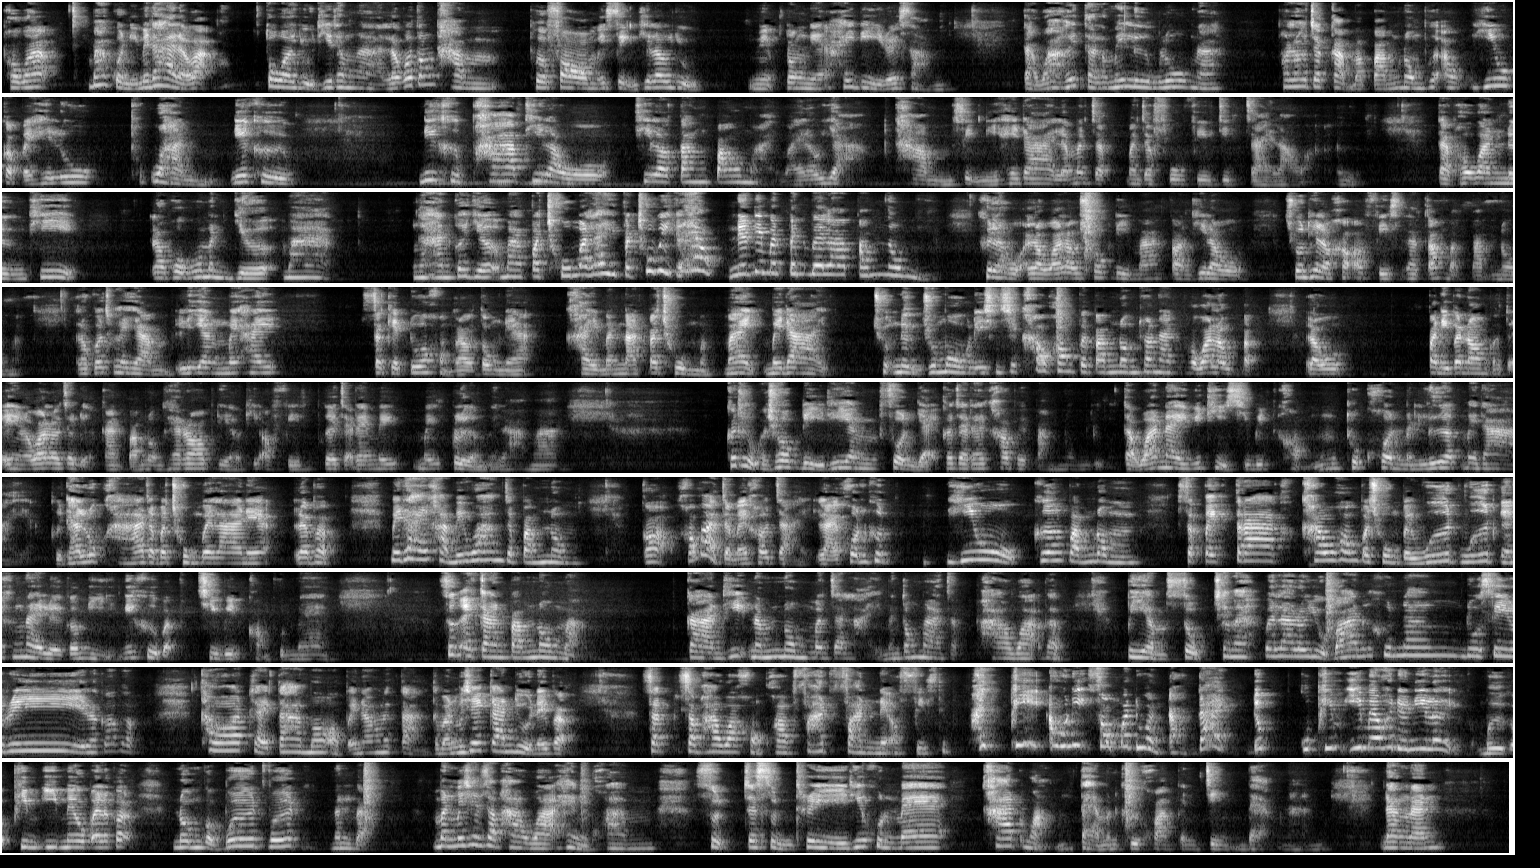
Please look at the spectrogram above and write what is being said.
เพราะว่ามากกว่านี้ไม่ได้แล้วอะตัวอยู่ที่ทำงานเราก็ต้องทำ perform ไอ้สิ่งที่เราอยู่ตรงเนี้ยให้ดีด้วยซ้ำ แต่ว่าเฮ้ยแต่เราไม่ลืมลูกนะ เพราะเราจะกลับมาปั๊มนมเพื่อเอาหิ้วกลับไปให้ลูกทุกวันนี่คือ นี่คือภาพที่เราที่เราตั้งเป้าหมายไว้เราอยากทำสิ่งนี้ให้ได้แล้วมันจะมันจะ fulfill จิตใจเราอะ่ะแต่พอวันหนึ่งที่เราพบว่ามันเยอะมาก งานก็เยอะมากประชุมอะไรประชุมอีกแล้วเนี่ยนี่มันเป็นเวลาปั๊มนม คือเราเราว่าเราโชคดีมากตอนที่เราช่วงที่เราเข้าออฟฟิศแล้วต้องแบบปั๊มนมอะเราก็พยายามเลี่ยงไม่ให้ สเก็ตดัวของเราตรงเนี้ย ใครมันนัดประชุมไม่ไม่ได้ชุดหนึ่งชั่วโมงนี้ฉันจะเข้าห้องไปปั๊มนมเท่านั้น เพราะว่าเราแบบเราปณิปนอมกับตัวเองแล้วว่าเราจะเหลือการปั๊มนมแค่รอบเดียวที่ออฟฟิศเพื่อจะได้ไม่ไม่เปลืองเวลามาก ก็ถือว่าโชคดีที่ยังส่วนใหญ่ก็จะได้เข้าไปปั๊มนมอยู่ แต่ว่าในวิถีชีวิตของทุกคนมันเลือกไม่ได้อะคือถ้าลูกค้าจะประชุมเวลาเนี้ยแล้วแบบไม่ได้ค่ะไม่ว่างจะปั๊มนม ก็เขาอาจจะไม่เข้าใจ หลายคนคือหิ้วเครื่องปั๊มนม สเปกตราเข้าห้องประชุมไปวืดวืดกันข้างในเลยก็มี นี่คือแบบชีวิตของคุณแม่ ซึ่งไอการปั๊มนมอะการที่น้ำนมมันจะไหลมันต้องมาจากภาวะแบบเปี่ยมสุขใช่ไหมเวลาเราอยู่บ้านก็คือนั่งดูซีรีส์แล้วก็แบบทอดสายตามองออกไปนอกหน้าต่าง แต่มันไม่ใช่การอยู่ในแบบสสภาวะของความฟาดฟันในออฟฟิศที่เฮ้ยพี่เอานี่ส่งมาด่วนอ้าวได้เดี๋ยวกูพิมพ์อีเมลให้เดี๋ยวนี้เลย มือกับพิมพ์อีเมลไปแล้วก็นมกับวืดวืดมันแบบ มันไม่ใช่สภาวะแห่งความสุดจะสุนทรีที่คุณแม่คาดหวัง แต่มันคือความเป็นจริงแบบนั้น ดังนั้น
